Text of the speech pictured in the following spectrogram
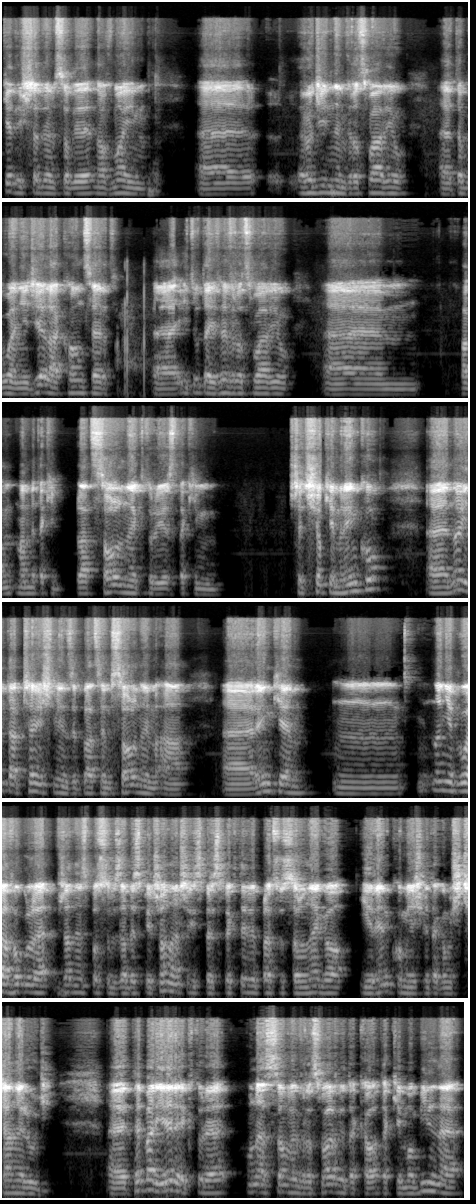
Kiedyś szedłem sobie no, w moim rodzinnym Wrocławiu. To była niedziela, koncert i tutaj we Wrocławiu mamy taki plac solny, który jest takim przedsionkiem rynku. E, no i ta część między placem solnym a e, rynkiem mm, no nie była w ogóle w żaden sposób zabezpieczona, czyli z perspektywy placu solnego i rynku mieliśmy taką ścianę ludzi. E, te bariery, które u nas są we Wrocławiu, taka, takie mobilne,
